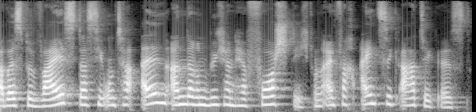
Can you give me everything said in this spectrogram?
aber es beweist, dass sie unter allen anderen Büchern hervorsticht und einfach einzigartig ist.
